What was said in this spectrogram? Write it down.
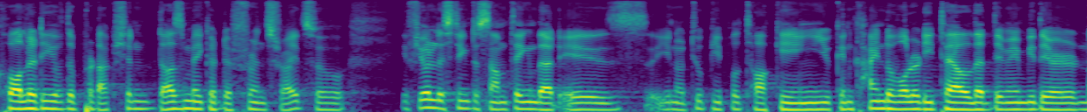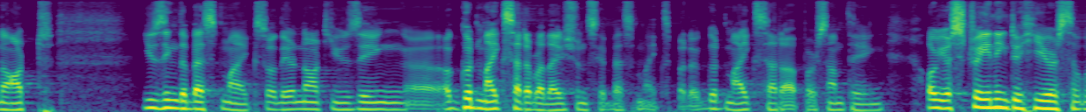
quality of the production does make a difference, right? So if you're listening to something that is you know two people talking you can kind of already tell that they maybe they're not using the best mic. So they're not using uh, a good mic setup rather i shouldn't say best mics but a good mic setup or something. Or you're straining to hear some,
